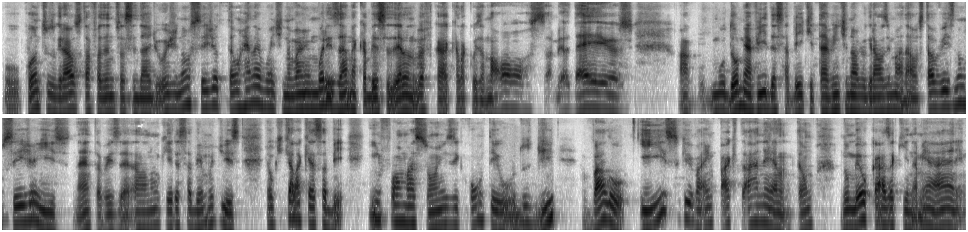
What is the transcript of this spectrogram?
o quantos graus está fazendo sua cidade hoje não seja tão relevante, não vai memorizar na cabeça dela, não vai ficar aquela coisa, nossa, meu Deus, mudou minha vida saber que está 29 graus em Manaus. Talvez não seja isso, né? Talvez ela não queira saber muito disso. Então, o que, que ela quer saber? Informações e conteúdos de valor. E isso que vai impactar nela. Então, no meu caso aqui, na minha área,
